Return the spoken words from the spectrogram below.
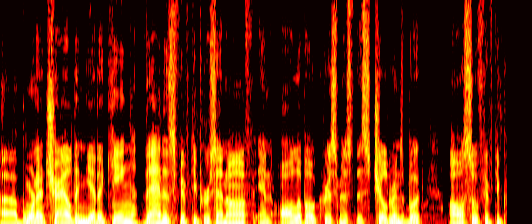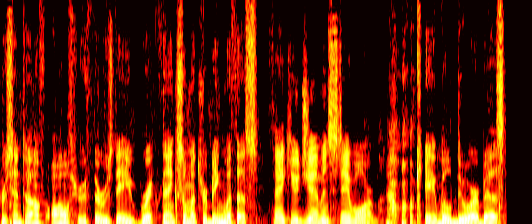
Uh, Born a Child and Yet a King, that is 50% off. And All About Christmas, this children's book, also 50% off all through Thursday. Rick, thanks so much for being with us. Thank you, Jim, and stay warm. Okay, we'll do our best.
